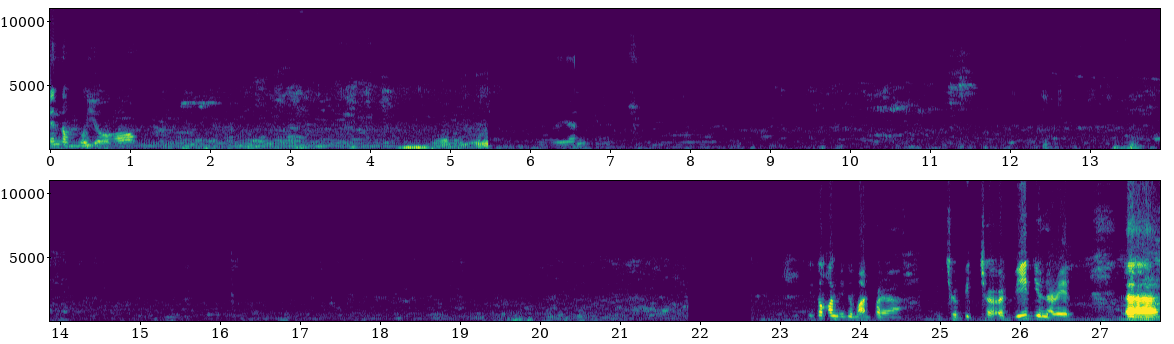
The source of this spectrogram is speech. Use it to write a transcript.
Yan na po yung Ayan. Dito kami dumaan para picture-picture or video na rin. Ah,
